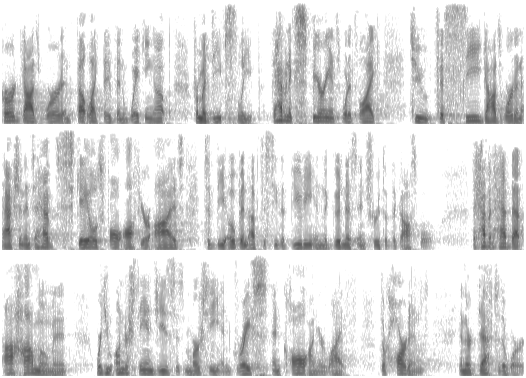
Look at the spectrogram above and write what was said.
heard God's word and felt like they've been waking up from a deep sleep. They haven't experienced what it's like to, to see God's word in action and to have scales fall off your eyes, to be opened up to see the beauty and the goodness and truth of the gospel. They haven't had that aha moment where you understand Jesus' mercy and grace and call on your life. They're hardened and they're deaf to the word.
